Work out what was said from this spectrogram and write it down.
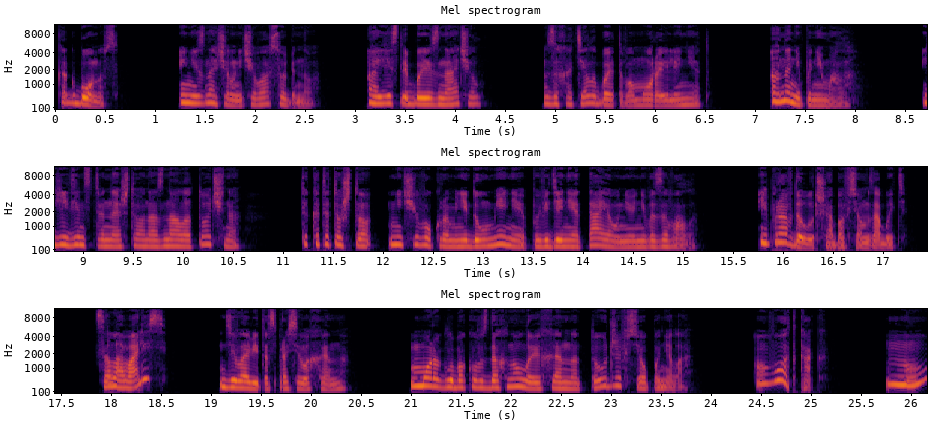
как бонус, и не значил ничего особенного. А если бы и значил, захотела бы этого Мора или нет? Она не понимала. Единственное, что она знала точно, так это то, что ничего, кроме недоумения, поведение Тая у нее не вызывало. И правда лучше обо всем забыть. «Целовались?» — деловито спросила Хенна. Мора глубоко вздохнула, и Хенна тут же все поняла. «Вот как? Ну?»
